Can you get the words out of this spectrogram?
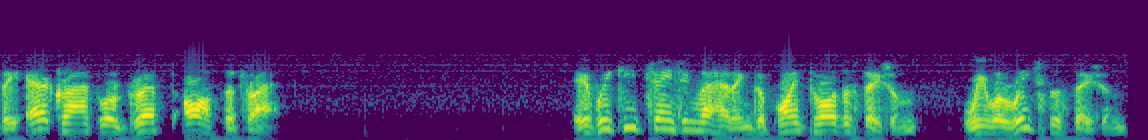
the aircraft will drift off the track. If we keep changing the heading to point toward the station, we will reach the station,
